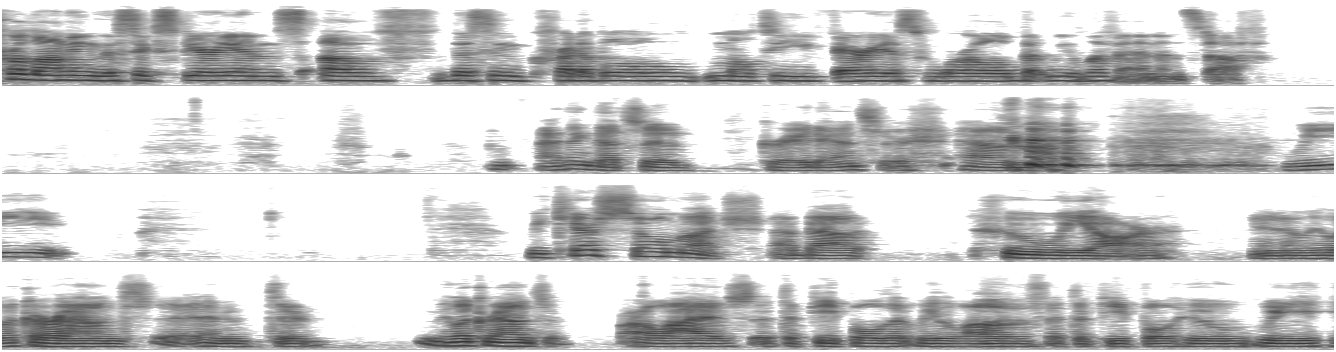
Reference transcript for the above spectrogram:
prolonging this experience of this incredible multivarious world that we live in and stuff. I think that's a great answer. Um, we we care so much about who we are. You know, we look around and we look around our lives at the people that we love, at the people who we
